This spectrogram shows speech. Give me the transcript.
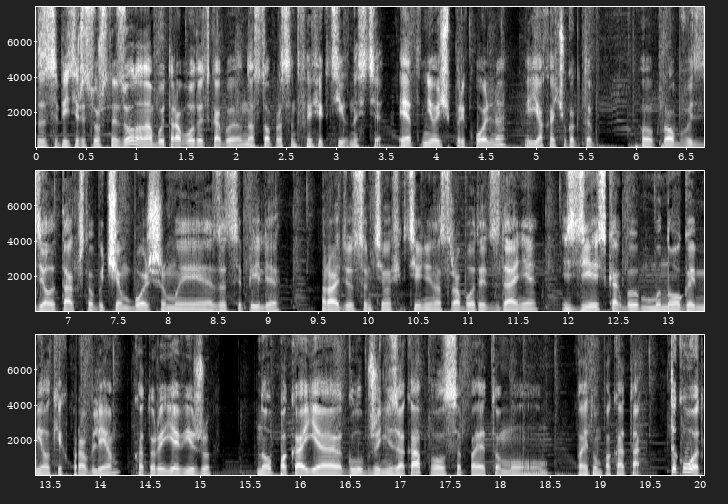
зацепить ресурсную зону, она будет работать как бы на 100% 100% эффективности. Это не очень прикольно. И я хочу как-то попробовать сделать так, чтобы чем больше мы зацепили радиусом, тем эффективнее у нас работает здание. Здесь как бы много мелких проблем, которые я вижу, но пока я глубже не закапывался, поэтому, поэтому пока так. Так вот,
